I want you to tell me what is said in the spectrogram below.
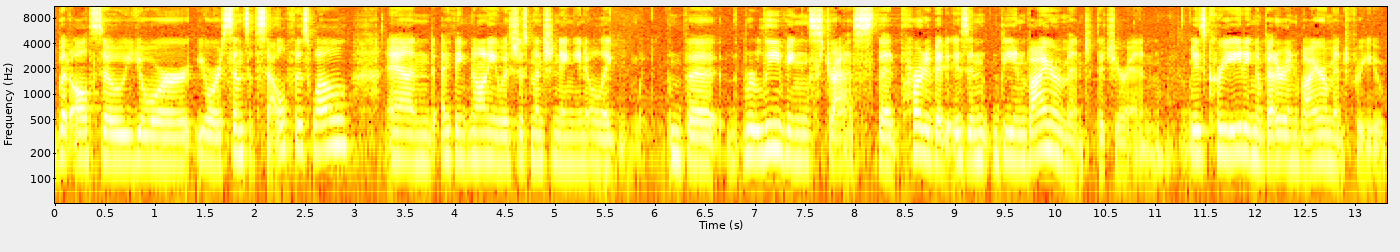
but also your your sense of self as well. And I think Nani was just mentioning, you know, like the relieving stress that part of it is in the environment that you're in, is creating a better environment for you.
